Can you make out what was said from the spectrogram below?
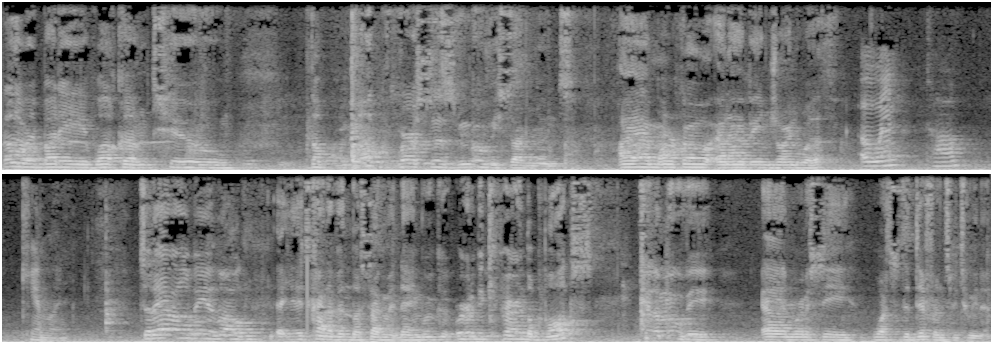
Hello, everybody. Welcome to the book versus movie segment. I am Marco, and I'm being joined with. Owen, Tom. Cameron. Today we'll be well. It's kind of in the segment name. We're, we're going to be comparing the books to the movie, and we're going to see what's the difference between it.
